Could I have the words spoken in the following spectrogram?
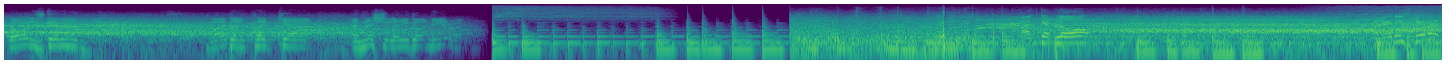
All he's given him. I don't think uh, initially he got near it. Akeblo. And he's given.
